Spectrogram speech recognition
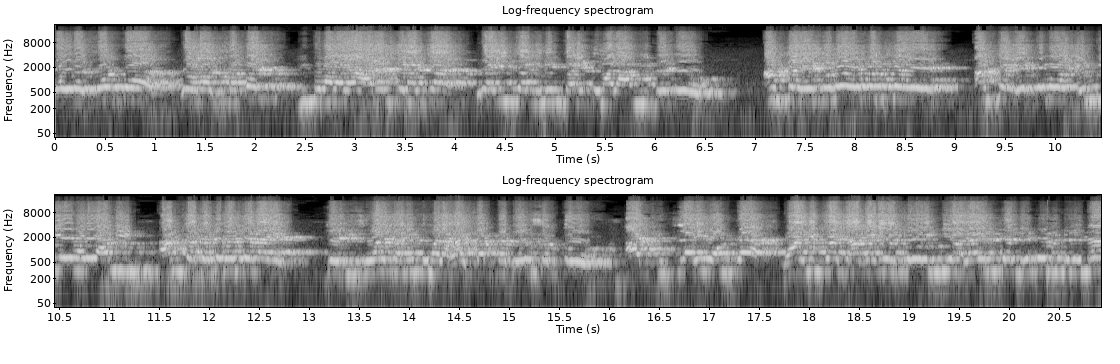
एवढं सोपं एवढं शपथ मी तुम्हाला या आरक्षणाच्या रॅलीच्या निमित्ताने तुम्हाला आम्ही देतो. आमचा एकमेव पक्ष आहे. आमच्या एकमेव एनडीए मध्ये आम्ही आमचा गठबंधन आहे जे विश्वासाने तुम्हाला हा शब्द देऊ शकतो आज कुठलाही आमच्या महाविकास आघाडी असो इंडिया अलायन्सच्या नेते मंडळींना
